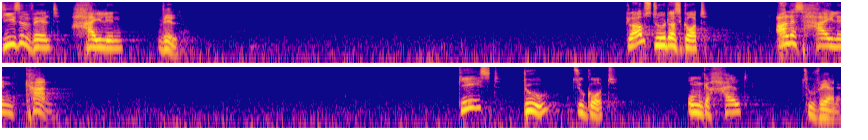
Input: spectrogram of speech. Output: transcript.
diese Welt heilen will? Glaubst du, dass Gott alles heilen kann? Gehst du zu Gott, um geheilt zu werden?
